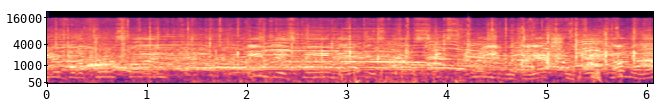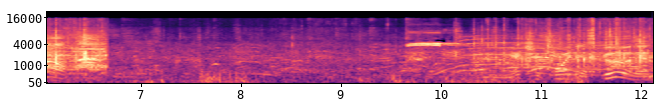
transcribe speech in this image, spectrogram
here for the first time in this game, and it is now 6-3 with the extra point coming up. And the extra point is good, and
